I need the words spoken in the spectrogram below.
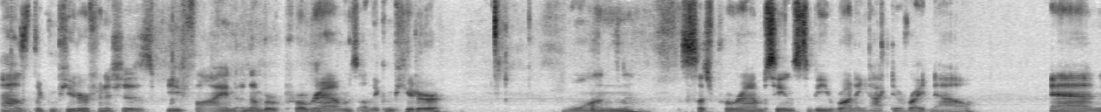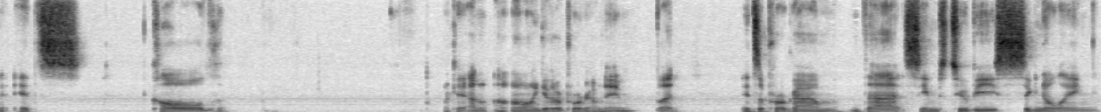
as the computer finishes, we find a number of programs on the computer. One such program seems to be running active right now, and it's called. Okay, I don't, I don't want to give it a program name, but it's a program that seems to be signaling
